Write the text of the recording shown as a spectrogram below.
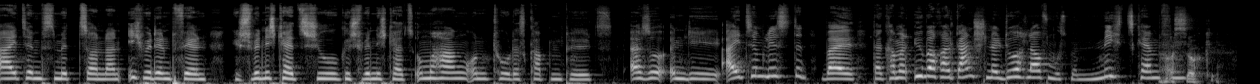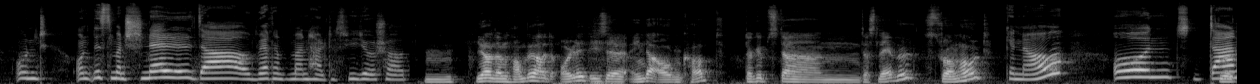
Items mit, sondern ich würde empfehlen Geschwindigkeitsschuh, Geschwindigkeitsumhang und Todeskappenpilz. Also in die Itemliste, weil da kann man überall ganz schnell durchlaufen, muss man nichts kämpfen Achso, okay. und und ist man schnell da, während man halt das Video schaut. Ja, und dann haben wir halt alle diese Enderaugen gehabt. Da gibt es dann das Level, Stronghold. Genau. Und dann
